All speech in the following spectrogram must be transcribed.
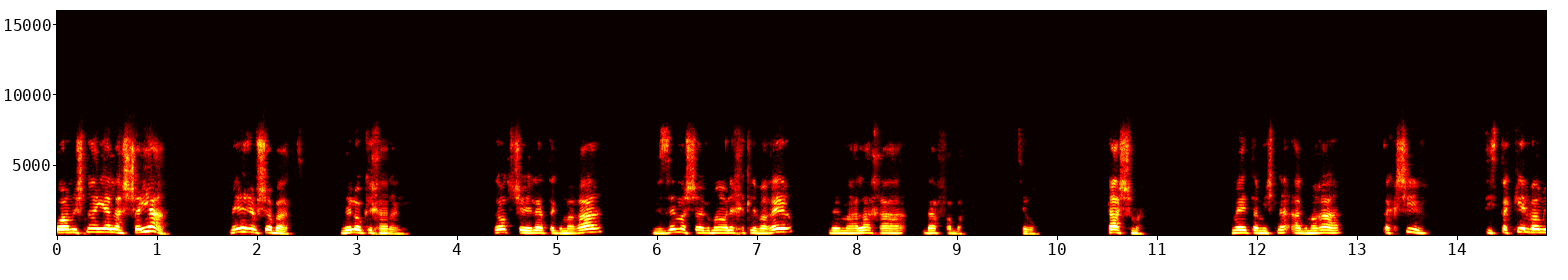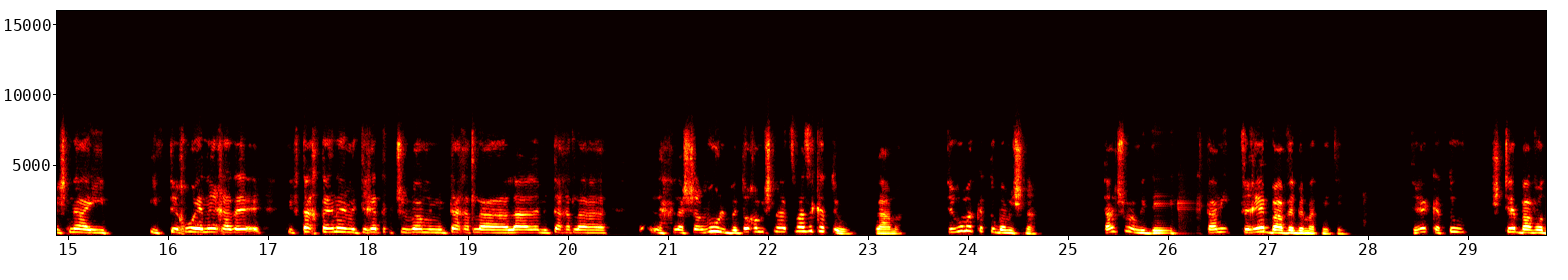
או המשנה היא על השעיה, מערב שבת, ולא כחנניה. זאת שאלת הגמרא, וזה מה שהגמרא הולכת לברר במהלך הדף הבא. תראו, תשמע. אומרת המשנה, הגמרא, תקשיב, תסתכל במשנה, יפתחו עיניך, תפתח את העיניים ותראה את התשובה מתחת, ל, ל, מתחת ל, לשרוול, בתוך המשנה עצמה זה כתוב. למה? תראו מה כתוב במשנה. תשמע מדקתני תראה בבא במתניתין. תראה, כתוב שתי בבות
